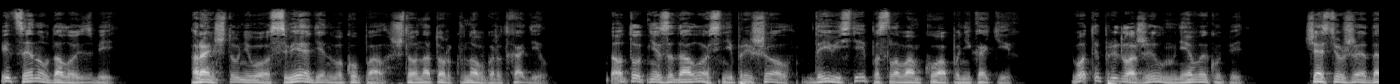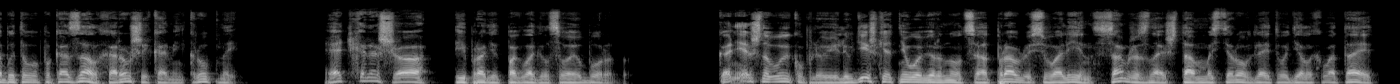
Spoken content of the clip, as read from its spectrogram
И цену удалось сбить. Раньше-то у него све один выкупал, что на торг в Новгород ходил. Но тут не задалось, не пришел, да и вестей, по словам Куапа, никаких. Вот и предложил мне выкупить. Часть уже добытого показал, хороший камень, крупный. — Это хорошо, и прадед погладил свою бороду. «Конечно, выкуплю, и людишки от него вернутся. Отправлюсь в Валин. Сам же знаешь, там мастеров для этого дела хватает.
